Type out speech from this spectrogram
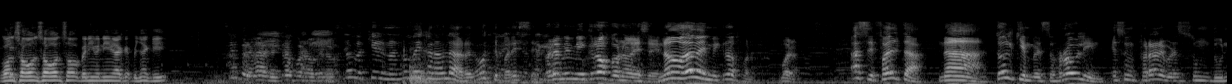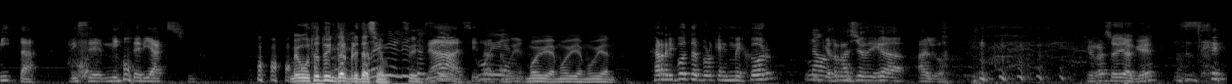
Gonzo, Gonzo, Gonzo, vení, vení, vení aquí. Siempre me da el micrófono que no. No me quieren, no me dejan hablar. ¿A vos te parece? Pero es mi micrófono ese. No, dame el micrófono. Bueno, ¿hace falta? Nah, Tolkien versus Rowling es un Ferrari versus un Dunita, dice Mr. Ax. Me gustó tu interpretación. Muy violento, Sí. sí. Nah, sí, está- muy está bien. bien. Muy bien, muy bien, muy bien. Harry Potter porque es mejor y que el rayo diga algo. ¿Que Rayo diga qué? No sé.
